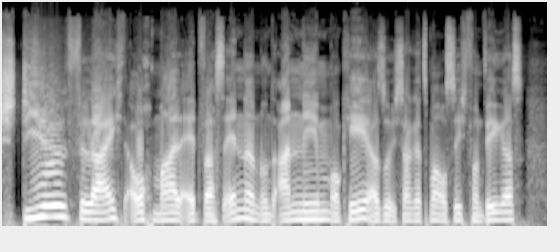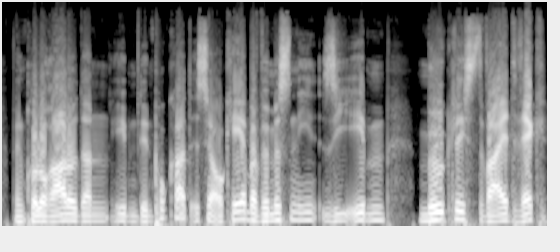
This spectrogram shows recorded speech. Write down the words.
Stil vielleicht auch mal etwas ändern und annehmen, okay, also ich sage jetzt mal aus Sicht von Vegas, wenn Colorado dann eben den Puck hat, ist ja okay, aber wir müssen sie eben möglichst weit weg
